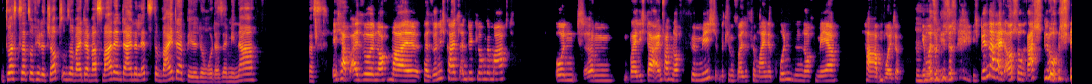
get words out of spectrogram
du hast gesagt, so viele Jobs und so weiter. Was war denn deine letzte Weiterbildung oder Seminar? Was? Ich habe also nochmal Persönlichkeitsentwicklung gemacht und ähm, weil ich da einfach noch für mich beziehungsweise für meine Kunden noch mehr haben wollte. Mhm. Immer so dieses, ich bin da halt auch so rastlos.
